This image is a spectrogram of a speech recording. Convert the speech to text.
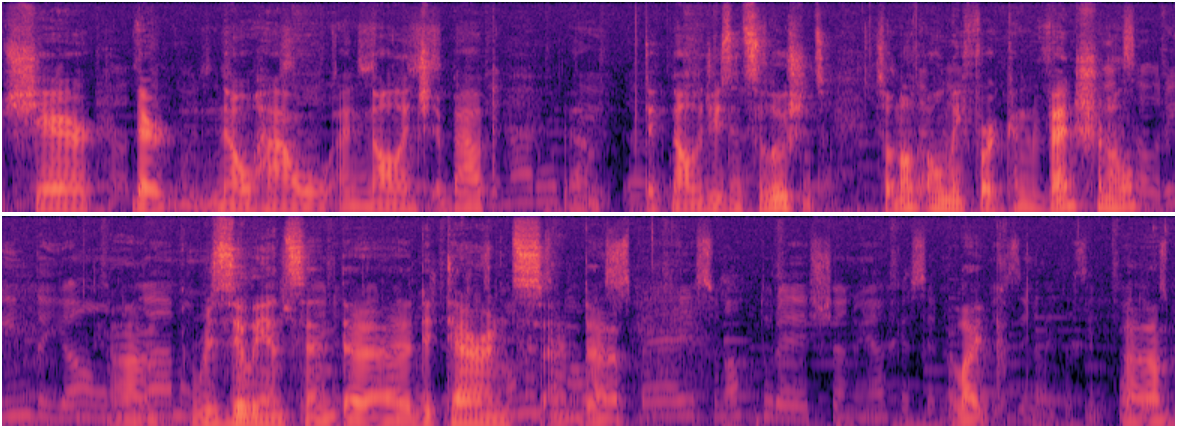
share their know-how and knowledge about um, technologies and solutions. So not only for conventional um, resilience and uh, deterrence and uh, like um,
